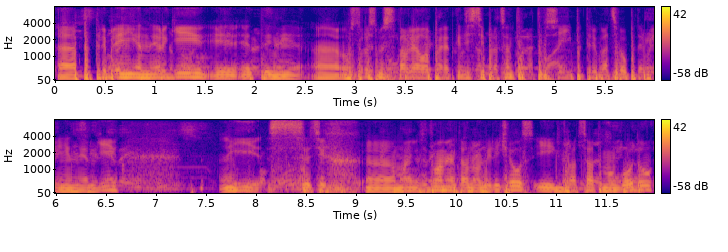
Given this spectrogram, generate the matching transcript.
Э, потребление энергии э, этими э, устройствами составляло порядка 10% от, всей, от всего потребления энергии. И с, этих, с этого момента оно увеличилось, и к 2020 году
